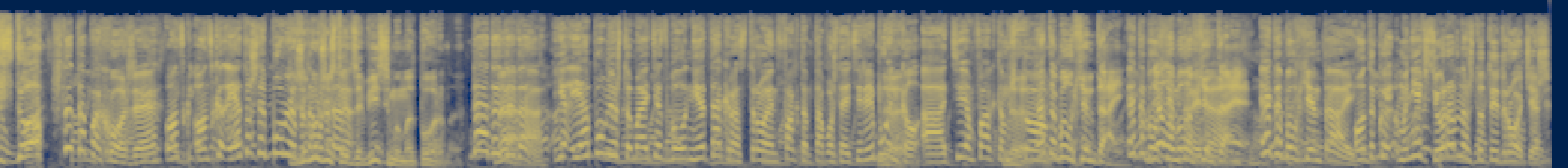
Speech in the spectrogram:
что? Что-то похожее. Он, ск- он сказал... Я точно помню, Ты же потому можешь что... стать зависимым от порно. Да, да, да, да. Я, я помню, что мой отец был не так расстроен фактом того, что я теребонькал, а тем фактом, Да. что... Это был хентай. Это был Дело хентай, было в да. хентае. Это был хентай. Он такой, мне все равно, что ты дрочишь.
